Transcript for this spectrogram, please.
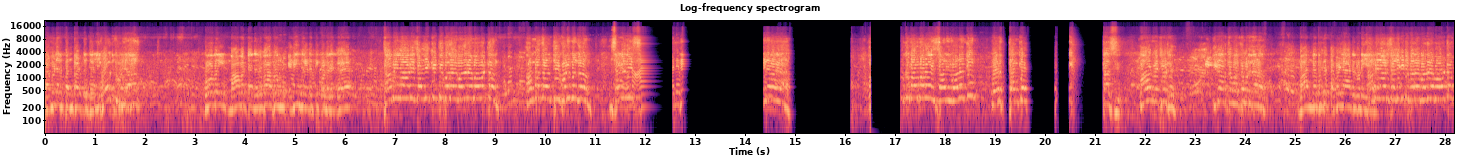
தமிழர் பண்பாட்டு ஜல்லிக்கட்டு கோவை மாவட்ட நிர்வாகம் இணைந்து நடத்தி கொண்டிருக்கிற தமிழ்நாடு ஜல்லிக்கட்டு பேரவை மதுரை மாவட்டம் ஐம்பதாம் தி குடிமங்கலம் ஜெகதீஷ் நினைவாக குமாரமான ஸ்டாலின் வழங்கும் ஒரு தங்க காசு. மாடு வெற்றி விட்டது இது அர்த்தம் அர்த்தம் முடிதானா மாண்புமிகு தமிழ்நாட்டினுடைய தமிழ்நாடு ஜல்லிக்கட்டு பேர மதுரை மாவட்டம்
